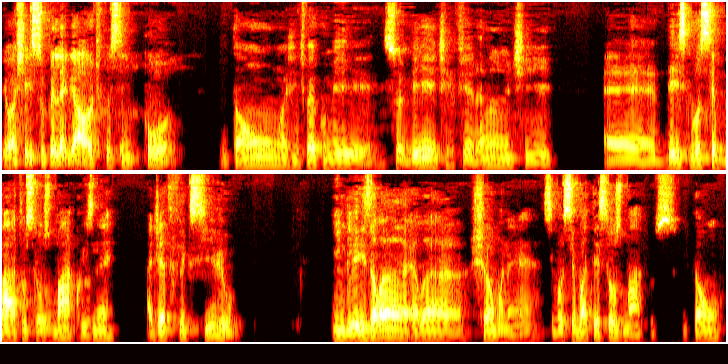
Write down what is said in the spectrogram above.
Eu achei super legal, tipo assim, pô, então a gente vai comer sorvete, refrigerante, é, desde que você bata os seus macros, né? A dieta flexível, em inglês ela, ela chama, né? Se você bater seus macros. Então,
